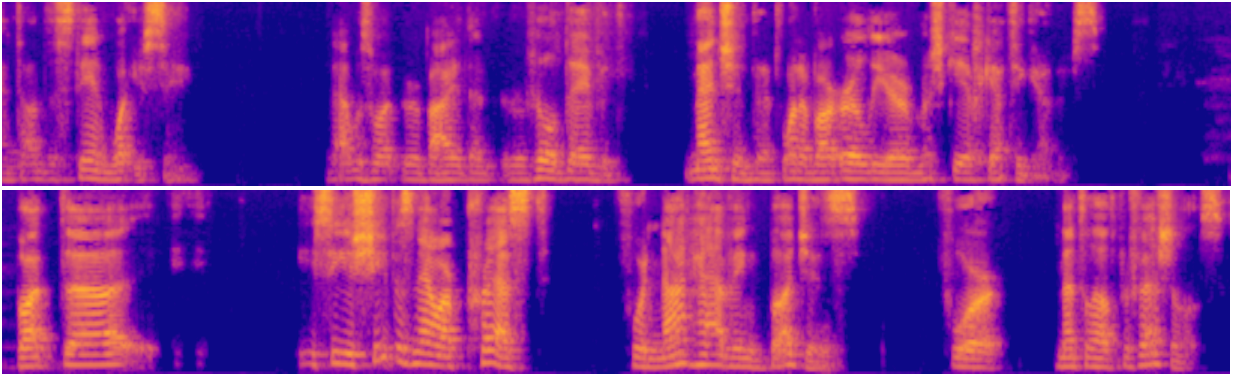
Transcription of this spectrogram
and to understand what you're seeing. That was what Rabbi that David mentioned at one of our earlier mashgiach get-togethers. But uh, you see, yeshivas now are pressed for not having budgets for mental health professionals.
